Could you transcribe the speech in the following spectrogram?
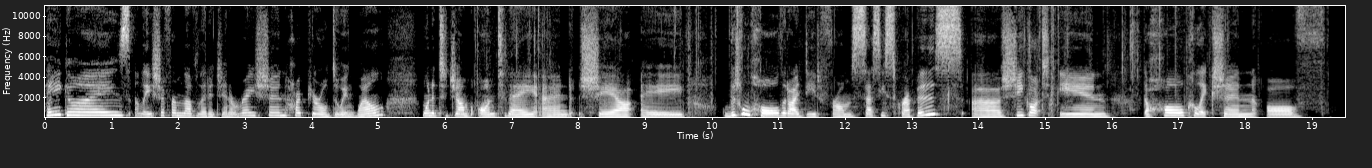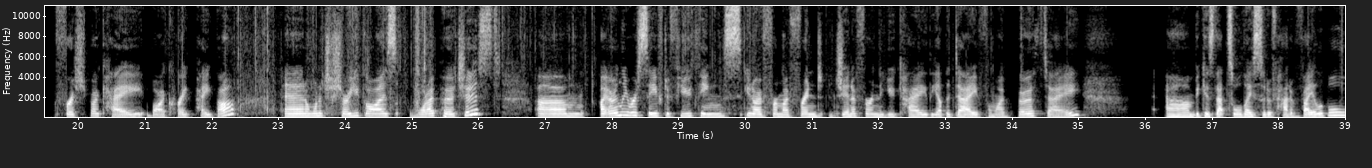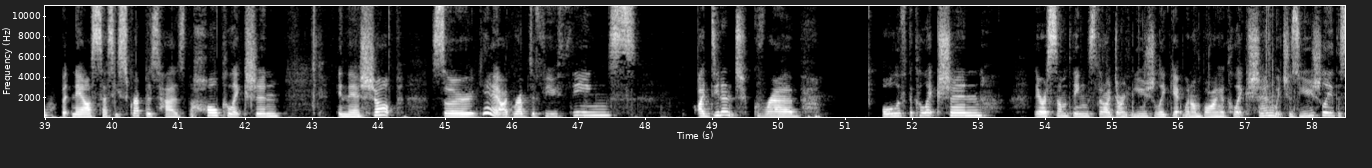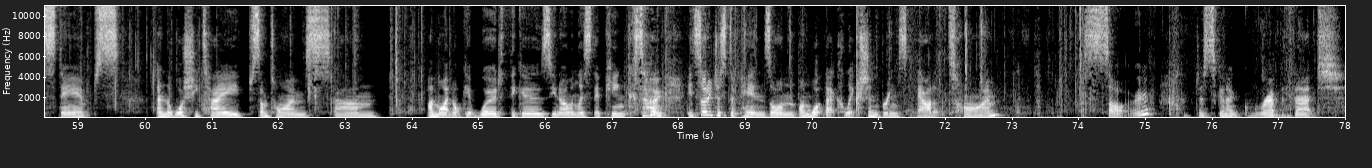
Hey guys, Alicia from Love Letter Generation. Hope you're all doing well. Wanted to jump on today and share a little haul that I did from Sassy Scrappers. Uh, she got in the whole collection of Fresh Bouquet by Crate Paper and I wanted to show you guys what I purchased. Um, I only received a few things, you know, from my friend Jennifer in the UK the other day for my birthday um, because that's all they sort of had available. But now Sassy Scrappers has the whole collection in their shop. So, yeah, I grabbed a few things. I didn't grab all of the collection. There are some things that I don't usually get when I'm buying a collection, which is usually the stamps and the washi tape. Sometimes um, I might not get word thickers, you know, unless they're pink. So it sort of just depends on, on what that collection brings out at the time. So, just going to grab that.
